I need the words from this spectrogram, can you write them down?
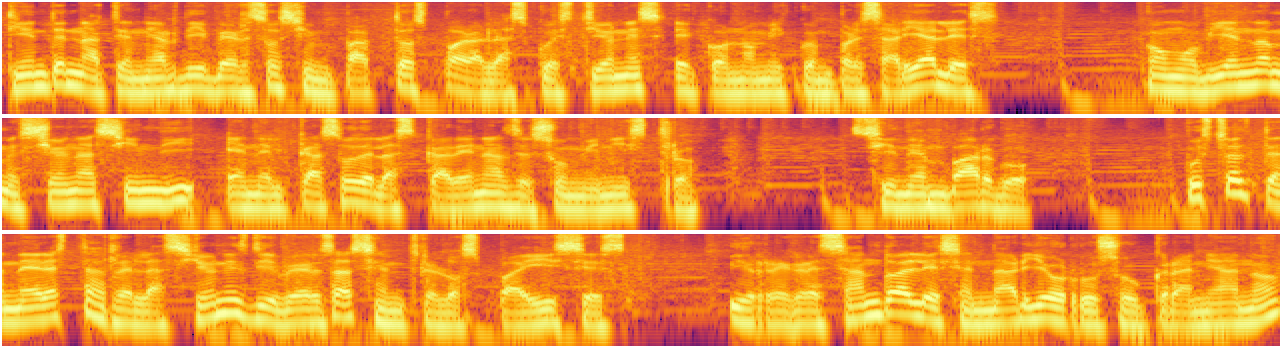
tienden a tener diversos impactos para las cuestiones económico-empresariales, como bien lo menciona Cindy en el caso de las cadenas de suministro, sin embargo, justo al tener estas relaciones diversas entre los países y regresando al escenario ruso-ucraniano,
